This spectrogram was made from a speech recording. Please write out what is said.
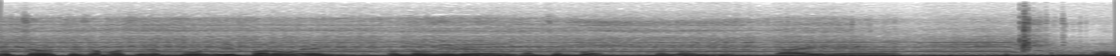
어쩌렇게 잡아서놓고 185M 전동릴은 3000번. 전동릴 나이는 어?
